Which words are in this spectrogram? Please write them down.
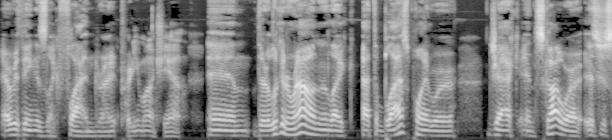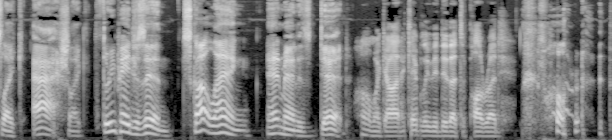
everything is like flattened, right? Pretty much, yeah. And they're looking around and like at the blast point where Jack and Scott were, it's just like ash. Like three pages in, Scott Lang, Ant Man is dead. Oh my god, I can't believe they did that to Paul Rudd. Paul Rudd.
